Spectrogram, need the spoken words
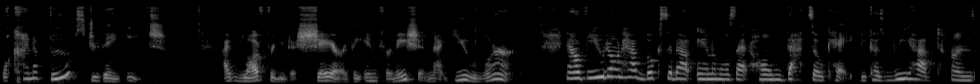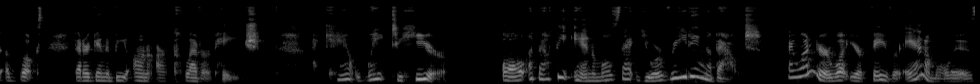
What kind of foods do they eat? I'd love for you to share the information that you learn. Now, if you don't have books about animals at home, that's okay because we have tons of books that are going to be on our Clever page. I can't wait to hear all about the animals that you're reading about. I wonder what your favorite animal is.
